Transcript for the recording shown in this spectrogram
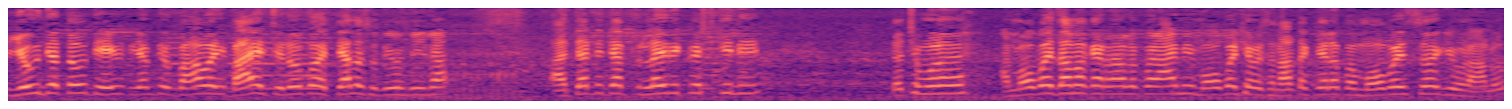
येऊन देत नव्हते एकदम बाहेर बाहेरचे लोक त्याला सुद्धा येऊन देईना. आणि त्यातली त्यात लय रिक्वेस्ट केली. त्याच्यामुळं आणि मोबाईल जमा करायला आलो पण आम्ही मोबाईल ठेवायचं नाटक केलं पण मोबाईल सह घेऊन आलो.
